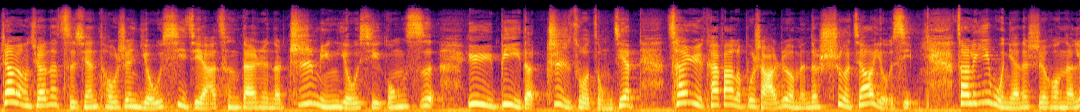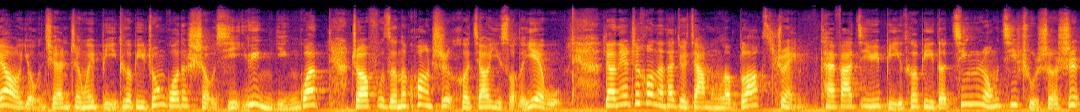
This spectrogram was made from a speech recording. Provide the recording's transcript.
廖永全呢此前投身游戏界啊，曾担任了知名游戏公司育碧的制作总监，参与开发了不少热门的社交游戏。在二零一五年年的时候呢，廖永全成为比特币中国的首席运营官，主要负责呢矿池和交易所的业务。两年之后呢，他就加盟了 Blockstream，开发基于比特币的金融基础设施，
